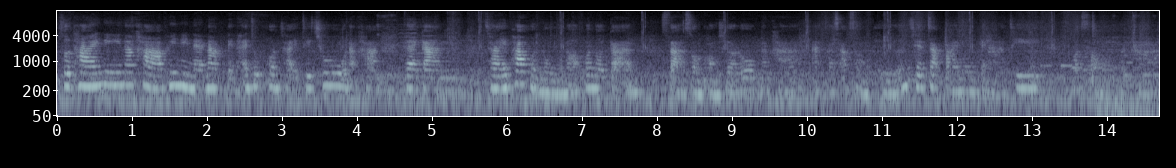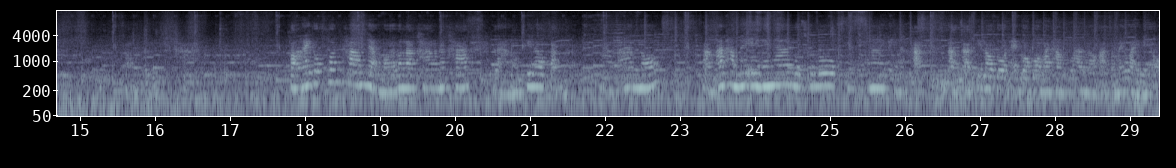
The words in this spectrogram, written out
สุดท้ายนี้นะคะพี่นินแนะนำเป็นให้ทุกคนใช้ทิชชู่นะคะแทนการใช้ผ้าขนหนูเนาะเพื่อลดการสะสมของเชื้อโรคนะคะอาจจะซักสองผืนเช็ดจากปลายมือไปหาที่ข้อศอกนะคะสองผืนค่ะขอให้ทุกคนทำอย่างน้อยวันละครั้งนะคะ หลังที่เรากลับมาบ้านเนาะสามารถทำได้เองง่ายๆลดเชื้อโรคเพียง่ายๆเลยนะคะ หลังจากที่เราโดนแอลกอฮอล์มาทั้งวันเราอาจจะไม่ไหวแล้ว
